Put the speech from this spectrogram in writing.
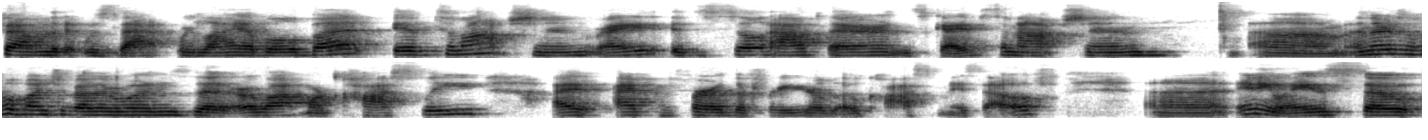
found that it was that reliable, but it's an option, right? It's still out there and Skype's an option. Um, and there's a whole bunch of other ones that are a lot more costly. I, I prefer the free or low cost myself. Uh, anyways, so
